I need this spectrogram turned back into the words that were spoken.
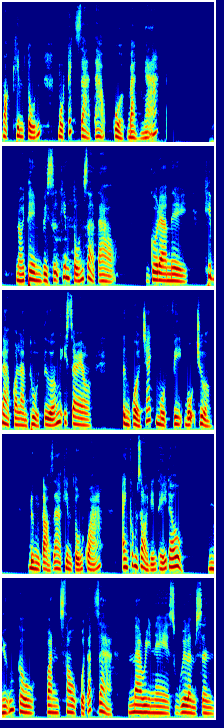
hoặc khiêm tốn một cách giả tạo của bản ngã. Nói thêm về sự khiêm tốn giả tạo, Golda Meir khi bà còn làm thủ tướng Israel từng của trách một vị bộ trưởng. Đừng tỏ ra khiêm tốn quá, anh không giỏi đến thế đâu. Những câu văn sau của tác giả Marinese Williamson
